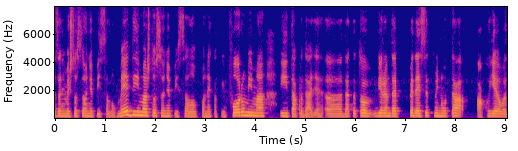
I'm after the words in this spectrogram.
zanimaju što se o njoj pisalo u medijima, što se o njoj pisalo po nekakvim forumima i tako dalje. Dakle, to vjerujem da je 50 minuta, ako je ovaj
